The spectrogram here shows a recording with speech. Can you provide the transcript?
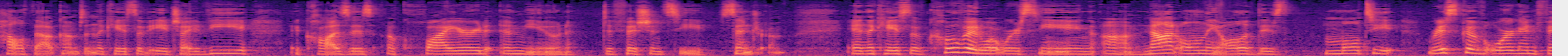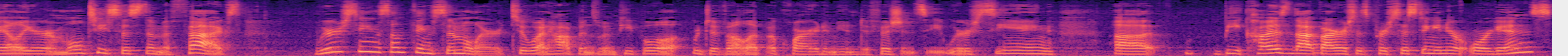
health outcomes. In the case of HIV, it causes acquired immune deficiency syndrome. In the case of COVID, what we're seeing, um, not only all of these multi risk of organ failure, multi system effects, we're seeing something similar to what happens when people develop acquired immune deficiency. We're seeing, uh, because that virus is persisting in your organs,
